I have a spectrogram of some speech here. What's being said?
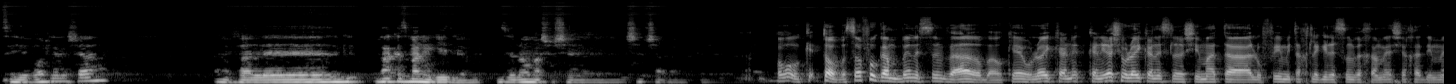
צעירות למשל, אבל רק הזמן יגיד גם, זה לא משהו ש... שאפשר באמת... ברור, טוב, בסוף הוא גם בן 24, אוקיי? הוא לא ייכנס, כנראה שהוא לא ייכנס לרשימת האלופים מתחת לגיל 25 יחד עם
